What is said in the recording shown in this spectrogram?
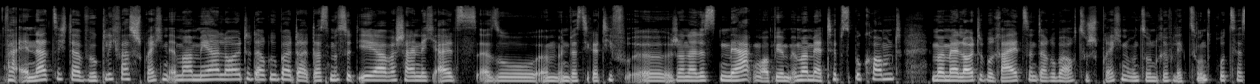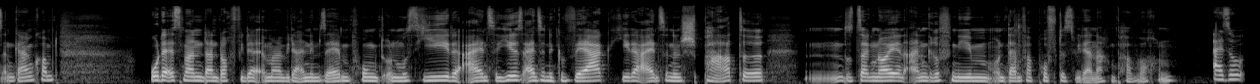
Verändert sich da wirklich was? Sprechen immer mehr Leute darüber? das müsstet ihr ja wahrscheinlich als also ähm, Investigativjournalisten äh, merken, ob ihr immer mehr Tipps bekommt, immer mehr Leute bereit sind, darüber auch zu sprechen und so ein Reflexionsprozess in Gang kommt. Oder ist man dann doch wieder immer wieder an demselben Punkt und muss jede einzelne, jedes einzelne Gewerk, jede einzelne Sparte mm, sozusagen neu in Angriff nehmen und dann verpufft es wieder nach ein paar Wochen? Also,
